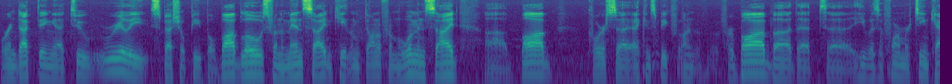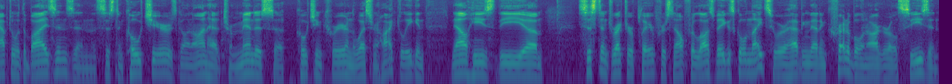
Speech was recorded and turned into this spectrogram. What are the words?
We're inducting uh, two really special people: Bob Lowes from the men's side and Caitlin McDonald from the women's side. Uh, Bob, of course, uh, I can speak on, for Bob uh, that uh, he was a former team captain with the Bisons and assistant coach here. Has gone on, had a tremendous uh, coaching career in the Western Hockey League, and now he's the um, assistant director of player personnel for Las Vegas Golden Knights, who are having that incredible inaugural season.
